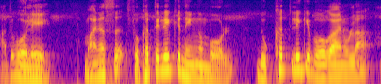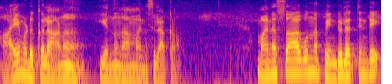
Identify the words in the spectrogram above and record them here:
അതുപോലെ മനസ്സ് സുഖത്തിലേക്ക് നീങ്ങുമ്പോൾ ദുഃഖത്തിലേക്ക് പോകാനുള്ള ആയമെടുക്കലാണ് എന്ന് നാം മനസ്സിലാക്കണം. മനസ്സാകുന്ന പെൻഡുലത്തിന്റെ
